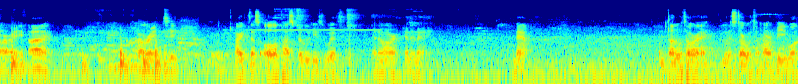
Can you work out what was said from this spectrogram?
R A I. R A T. All right, that's all the possibilities with an R and an A. Now, I'm done with RA. I'm going to start with the RB1.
